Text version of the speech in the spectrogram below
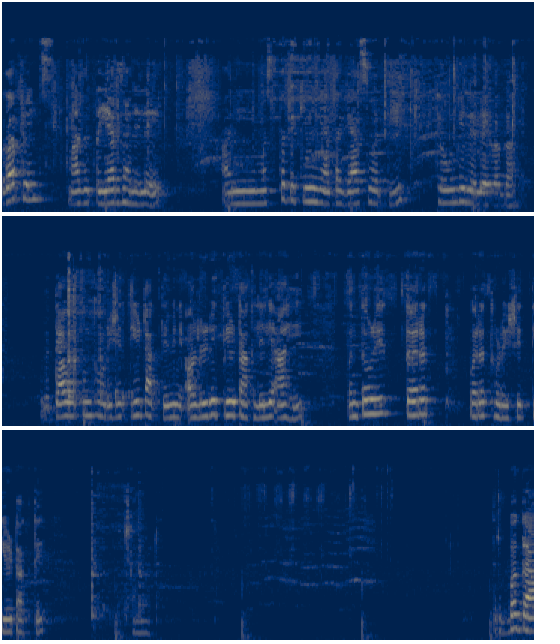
बघा फ्रेंड्स माझं तयार झालेलं आहे. आणि मस्तपैकी मी आता गॅसवरती ठेवून दिलेलं आहे बघा. आता त्यावरतून थोडीशी तीळ टाकते मी. ऑलरेडी तीळ टाकलेले आहे. पण थोडी तर परत थोडेसे तीळ टाकते. छान तर बघा.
